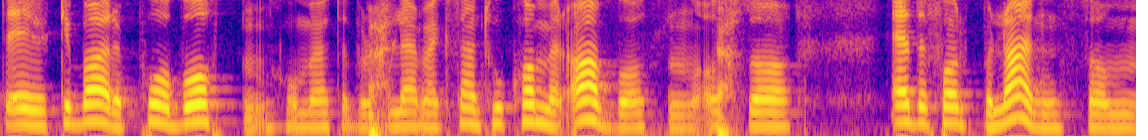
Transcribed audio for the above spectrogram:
det er jo ikke bare på båten hun møter problemet. ikke sant? Hun kommer av båten, og så er det folk på land som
